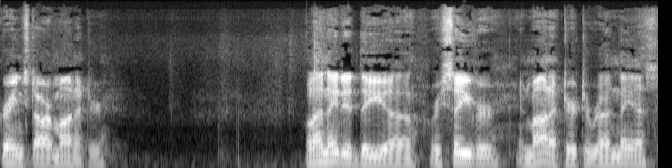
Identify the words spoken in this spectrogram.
Greenstar monitor. Well, I needed the uh, receiver and monitor to run this.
